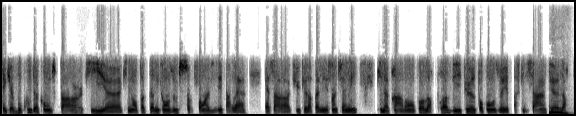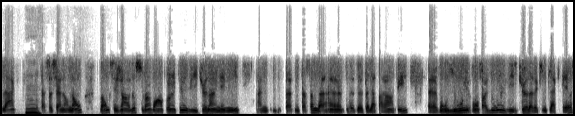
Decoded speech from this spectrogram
c'est qu'il y a beaucoup de conducteurs qui, euh, qui n'ont pas de permis de conduire, qui se font aviser par la SAAQ que leur permis est sanctionné, qui ne prendront pas leur propre véhicule pour conduire parce qu'ils savent que hmm. leur plaque hmm. est associée à leur nom. Donc, ces gens-là, souvent, vont emprunter un véhicule à un ami, à une, personne de, de, de, la parenté, euh, vont louer, vont faire louer un véhicule avec une plaque S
